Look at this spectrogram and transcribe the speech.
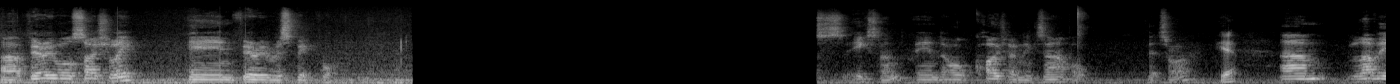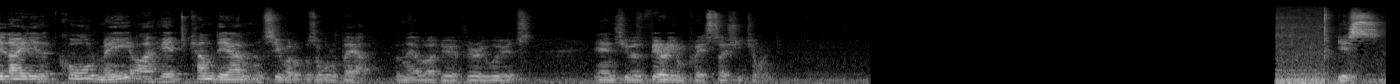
uh, very well socially and very respectful. Excellent, and I'll quote an example. That's all right. Yeah. Um, lovely lady that called me, I had to come down and see what it was all about, and that were her very words. And she was very impressed, so she joined. Yes.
